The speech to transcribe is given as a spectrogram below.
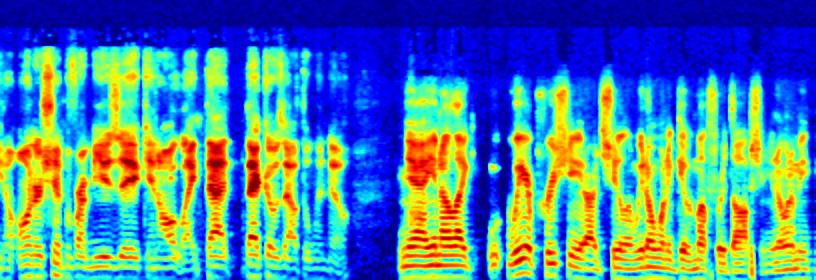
you know, ownership of our music and all like that that goes out the window. Yeah, you know, like we appreciate our children. we don't want to give them up for adoption, you know what I mean?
